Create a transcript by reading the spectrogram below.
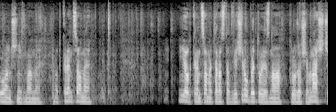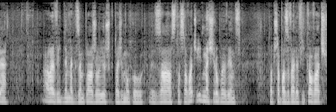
Łącznik mamy odkręcony. I odkręcamy teraz te dwie śruby. Tu jest na klucz 18, ale w innym egzemplarzu już ktoś mógł zastosować inne śruby, więc to trzeba zweryfikować.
